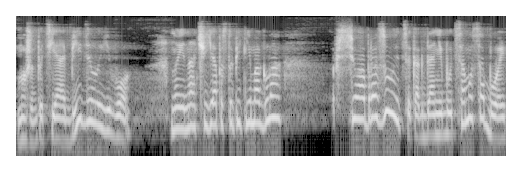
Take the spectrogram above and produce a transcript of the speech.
«Может быть, я обидела его?» Но иначе я поступить не могла. Все образуется когда-нибудь, само собой,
